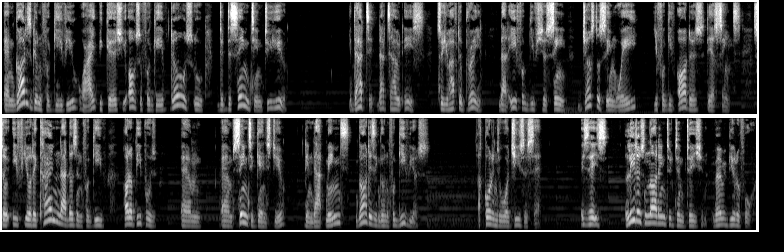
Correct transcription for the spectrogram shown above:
And god is going to forgive you. Why? Because you also forgave those who did the same thing to you. That's it. That's how it is. So you have to pray that He forgives your sin just the same way you forgive others their sins. So if you're the kind that doesn't forgive other people's um, um, sins against you, then that means God isn't going to forgive yours. According to what Jesus said, He says, Lead us not into temptation. Very beautiful.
